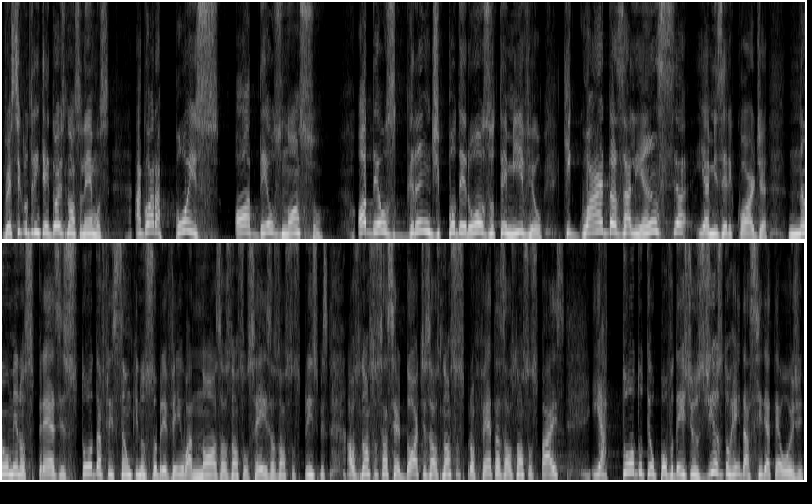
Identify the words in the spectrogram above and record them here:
Versículo 32 nós lemos: Agora, pois, ó Deus nosso, ó Deus grande, poderoso, temível, que guardas a aliança e a misericórdia, não menosprezes toda a aflição que nos sobreveio a nós, aos nossos reis, aos nossos príncipes, aos nossos sacerdotes, aos nossos profetas, aos nossos pais e a todo o teu povo desde os dias do rei da Síria até hoje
